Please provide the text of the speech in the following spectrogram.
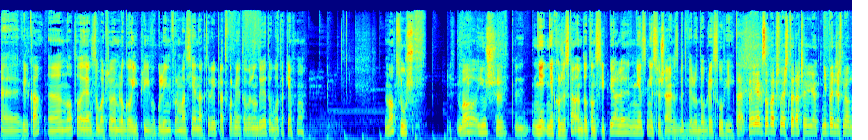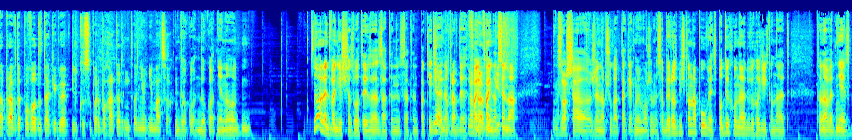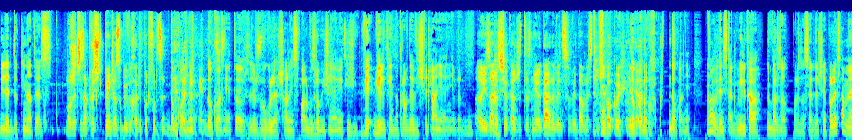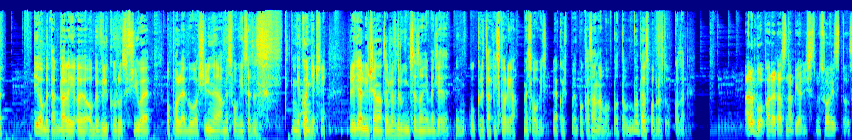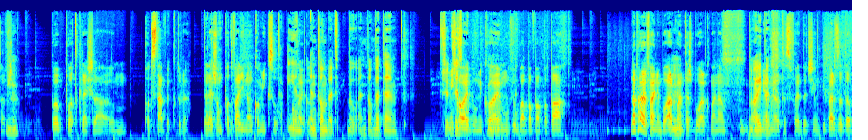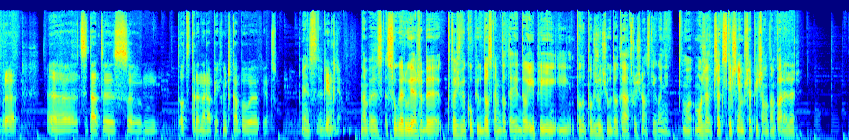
e, wilka, e, no to jak zobaczyłem logo Ipli i w ogóle informacje, na której platformie to wyląduje, to było takie, hmm, no cóż, bo już y, nie, nie korzystałem dotąd z CP, ale nie, nie słyszałem zbyt wielu dobrych słów. I... Tak, no i jak zobaczyłeś to raczej jak nie będziesz miał naprawdę powodu takiego jak Wilku Superbohater, no to nie, nie ma co. Dokładnie, dokładnie, no... No ale 20 zł za, za, ten, za ten pakiecik nie, naprawdę, naprawdę fajna cena. Zwłaszcza, że na przykład tak jak my możemy sobie rozbić to na pół, więc po dychu nawet wychodzi to nawet to nawet nie jest bilet do kina, to jest... Możecie zaprosić pięć osób i wychodzi po czwórce. Dokładnie, dokładnie. To jest już w ogóle szaleństwo. Albo zrobić, nie wiem, jakieś wie wielkie naprawdę wyświetlanie, nie wiem. O i zaraz się okaże, że to jest nielegalne, więc sobie damy z tym spokój. dokładnie, dokładnie. No więc tak, Wilka bardzo, bardzo serdecznie polecamy. I oby tak dalej, e, oby Wilku rósł w siłę, Opole było silne, a Mysłowice niekoniecznie. Ja liczę na to, że w drugim sezonie będzie ukryta historia Mysłowic jakoś pokazana, bo, bo, to, bo to jest po prostu kozak. Ale było parę razy nabijanie się z Mysłowic, to zawsze mm. po, podkreśla um, podstawy, które tak. leżą pod waliną komiksu tak, owego. Entombed był Entombetem. Przy, Mikołaj był Mikołajem, mm, mówił ba, ba, ba, ba, ba. Naprawdę fajnie był. Alkman mm. też był Alkmanem. Miał, no tak. miał te swoje docinki. Bardzo dobre cytaty z, od trenera Piechniczka były, więc, więc pięknie. Sugeruję, żeby ktoś wykupił dostęp do, tej, do IPLI i podrzucił do Teatru Śląskiego. Nie, mo, może przed styczniem przepiszą tam parę rzeczy.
